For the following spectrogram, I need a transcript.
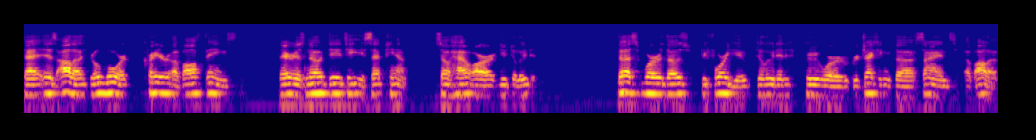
That is Allah, your Lord, creator of all things, there is no deity except him. So how are you deluded? Thus were those before you deluded who were rejecting the signs of Allah.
